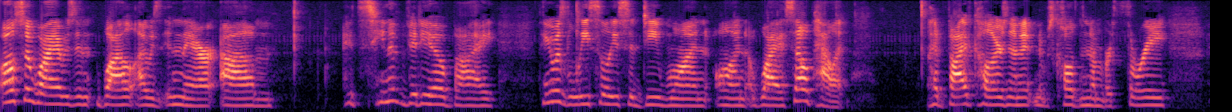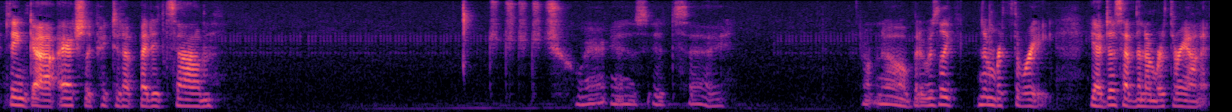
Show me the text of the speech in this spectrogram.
Also, while I was in, while I was in there, um, I'd seen a video by, I think it was Lisa Lisa D1 on a YSL palette. It had five colors in it and it was called number three. I think uh, I actually picked it up, but it's, um, where is it say? I don't know, but it was like number three. Yeah, it does have the number three on it.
